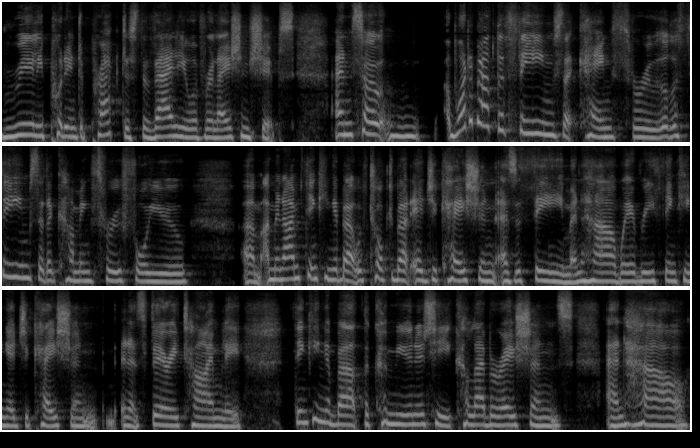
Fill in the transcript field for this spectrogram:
really put into practice the value of relationships? And so, what about the themes that came through, or the themes that are coming through for you? Um, I mean, I'm thinking about, we've talked about education as a theme and how we're rethinking education, and it's very timely. Thinking about the community collaborations and how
